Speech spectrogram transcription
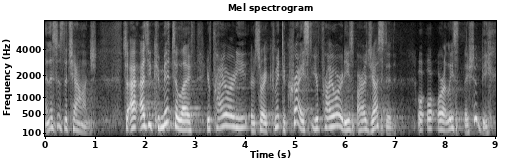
And this is the challenge. So as you commit to life, your priority, or sorry, commit to Christ, your priorities are adjusted, or, or, or at least they should be.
